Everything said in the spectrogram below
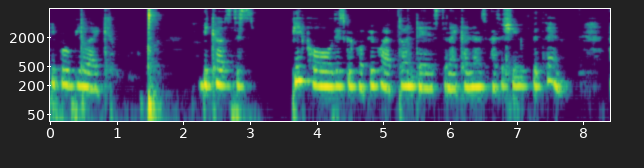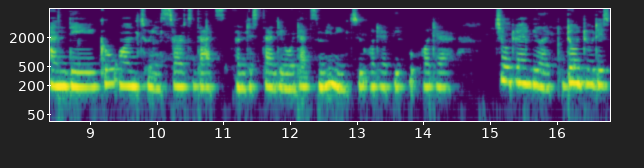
people be like, because this people, this group of people have done this, then I cannot associate with them. And they go on to insert that understanding or that meaning to other people, other children be like, don't do this.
